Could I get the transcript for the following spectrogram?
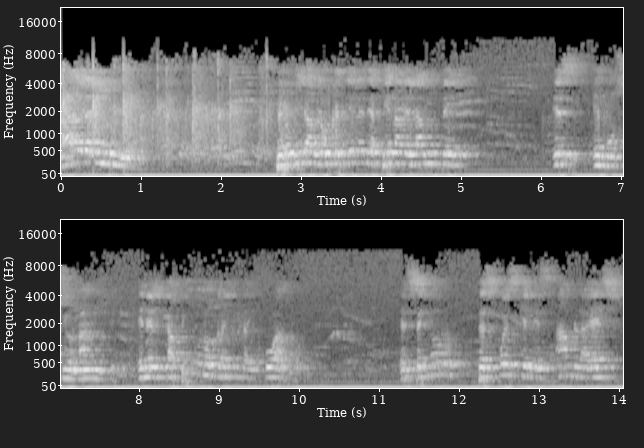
Aleluya. Pero mira, lo que viene de aquí en adelante es emocionante. En el capítulo 34, el Señor, después que les habla esto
